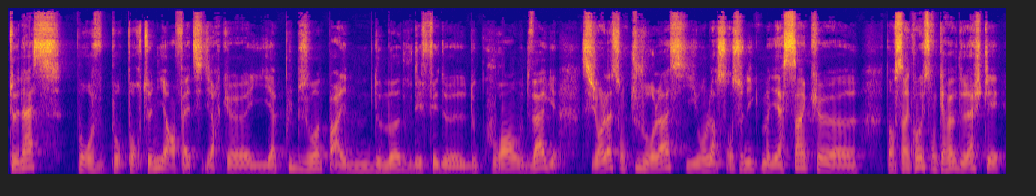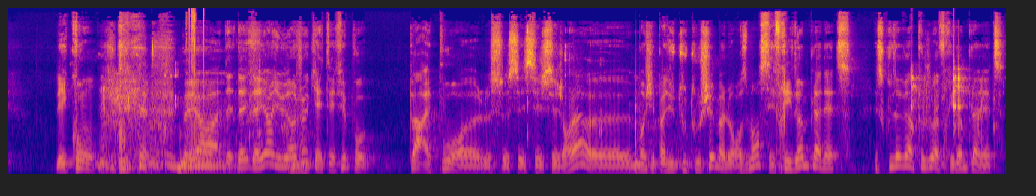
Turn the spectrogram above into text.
tenace pour, pour, pour tenir en fait. C'est-à-dire qu'il n'y a plus besoin de parler de mode ou d'effets de, de courant ou de vagues. Ces gens-là sont toujours là. Si on leur sort Sonic Mania 5 euh, dans 5 ans, ils sont capables de l'acheter. Les cons. D'ailleurs, il y a eu un jeu qui a été fait pour par et pour euh, ce- ces, ces- ces gens-là. euh, moi, j'ai pas du tout touché malheureusement. C'est Freedom Planet. Est-ce que vous avez un peu joué à Freedom Planet?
